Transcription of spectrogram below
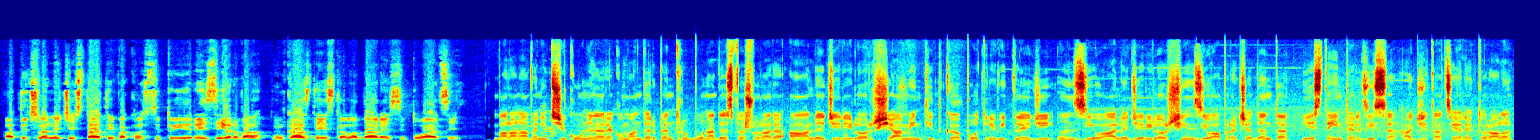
atât și la necesitate va constitui rezerva în caz de escaladare a situației. Balan a venit și cu unele recomandări pentru buna desfășurare a alegerilor și a amintit că, potrivit legii, în ziua alegerilor și în ziua precedentă este interzisă agitația electorală.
